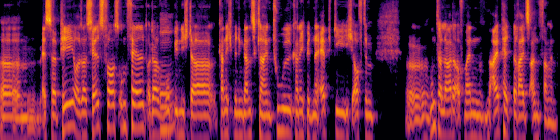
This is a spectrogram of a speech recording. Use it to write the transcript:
ähm, SAP oder Salesforce-Umfeld oder mhm. wo bin ich da? Kann ich mit einem ganz kleinen Tool, kann ich mit einer App, die ich auf dem äh, runterlade, auf meinem iPad bereits anfangen?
